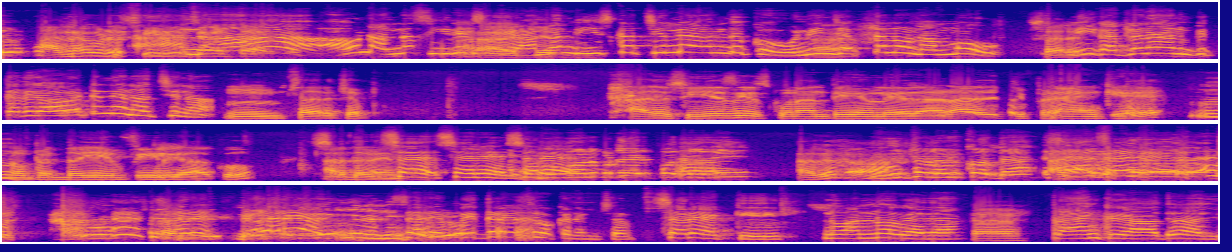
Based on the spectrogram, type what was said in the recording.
చెప్పు అన్న కూడా సీరియస్ అవును అన్న సీరియస్ అన్న. తీసుకొచ్చిందే అందుకు నేను చెప్తా నువ్వు నమ్మవు. నీకు అట్లనే అనిపిత్తది కాబట్టి నేను వచ్చిన సరే చెప్పు అది సీరియస్ తీసుకున్నంత ఏం లేదా అది ప్రాంకే నువ్వు పెద్ద ఏం ఫీల్ కాకు. అర్థమైంది? సరే సరే పెద్దరాజు ఒక నిమిషం. సరే అక్కి నువ్వు అన్నావు కదా. ప్రాంక్ కాదు అది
